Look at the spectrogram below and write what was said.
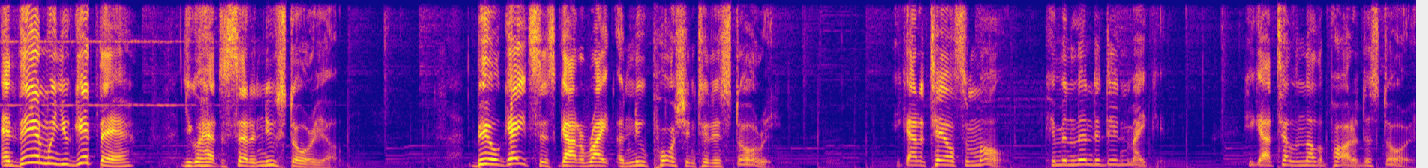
And then when you get there, you're going to have to set a new story up. Bill Gates has got to write a new portion to this story. He got to tell some more. Him and Linda didn't make it. He got to tell another part of the story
